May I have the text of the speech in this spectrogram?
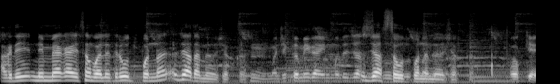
अगदी निम्म्या गायी सांभाळल्या तरी उत्पन्न ज्यादा मिळू शकतं. हम्म, म्हणजे कमी गायींमध्ये जास्त जास्त दूध उत्पन्न मिळू शकतं. ओके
